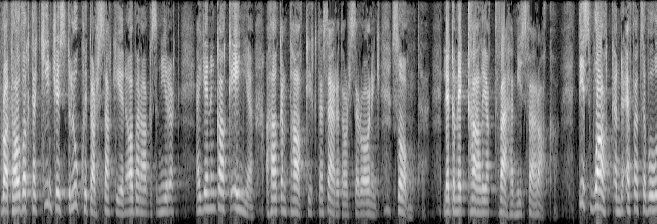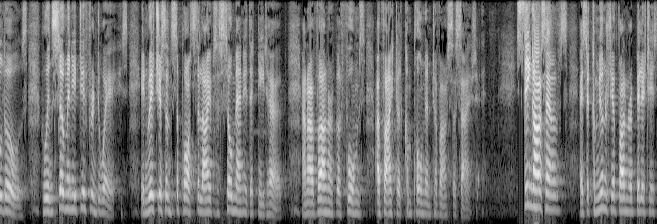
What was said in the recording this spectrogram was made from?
Rotáhacht a cinse strúcuit ar saci an obair agus níirecht a dhéanaan gach aine a ha an takeíocht a saradar saránig sónta, le go méid cáíocht bhethe níos fearracha. This work and efforts of all those who, in so many different ways, enriches and supports the lives of so many that need help and are vulnerable forms a vital component of our society. Seeing ourselves as a community of vulnerabilities,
